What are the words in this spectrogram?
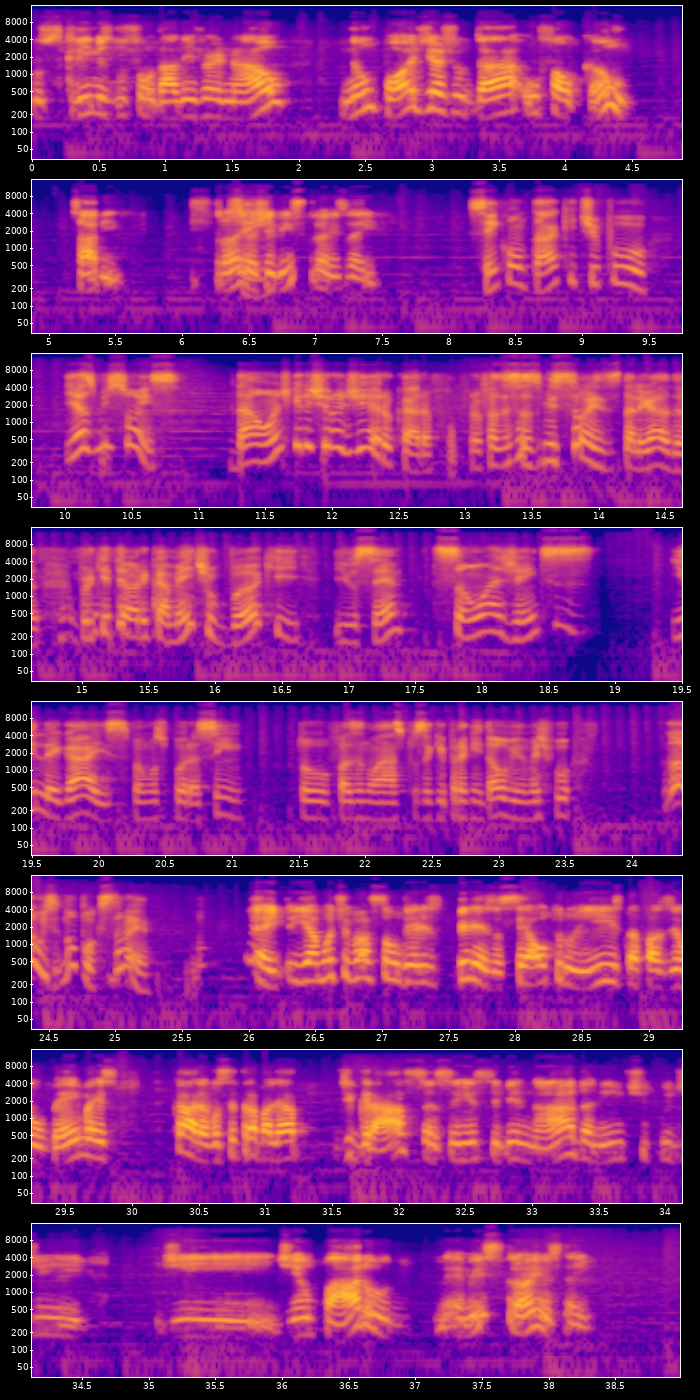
os crimes do soldado invernal não pode ajudar o Falcão, sabe? Estranho, Sim. achei bem estranho isso aí. Sem contar que, tipo, e as missões? Da onde que eles tiram dinheiro, cara, pra fazer essas missões, tá ligado? Porque teoricamente o Buck e o Sam são agentes ilegais, vamos por assim. Tô fazendo aspas aqui pra quem tá ouvindo, mas tipo, não, isso não é um pouco estranho. É, e e a motivação deles, beleza, ser altruísta, fazer o bem, mas, cara, você trabalhar de graça, sem receber nada, nenhum tipo de, de, de amparo, é meio estranho isso daí.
